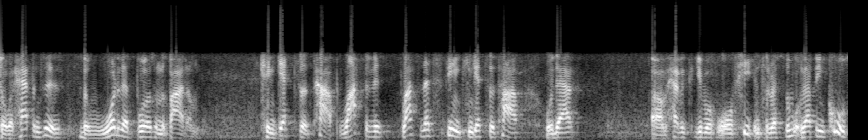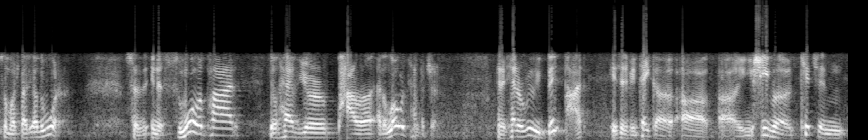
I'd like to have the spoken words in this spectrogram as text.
So what happens is the water that boils on the bottom can get to the top. Lots of it, lots of that steam can get to the top without um, having to give off all its heat into the rest of the water, without being cooled so much by the other water. So in a smaller pot, you'll have your para at a lower temperature. And if you had a really big pot, he said if you take a, a, a yeshiva kitchen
